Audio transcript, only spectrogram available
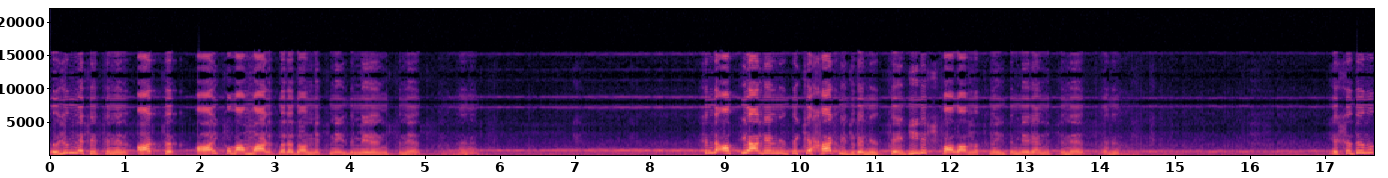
Ölüm nefesinin artık ait olan varlıklara dönmesine izin verir misiniz? Evet. Şimdi akciğerlerinizdeki her hücrenin sevgiyle şifalanmasına izin verir misiniz? Evet. Yaşadığınız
